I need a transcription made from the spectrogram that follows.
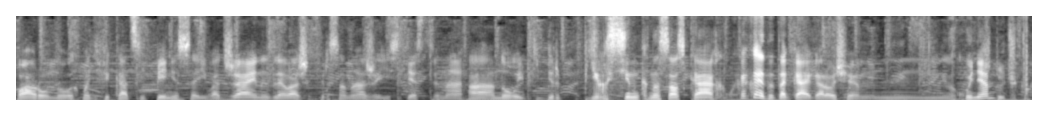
пару новых модификаций пениса и ваджайны для ваших персонажей, естественно, а, новый киберпирсинг на сосках, какая-то такая, короче, хуйня. Штучка.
